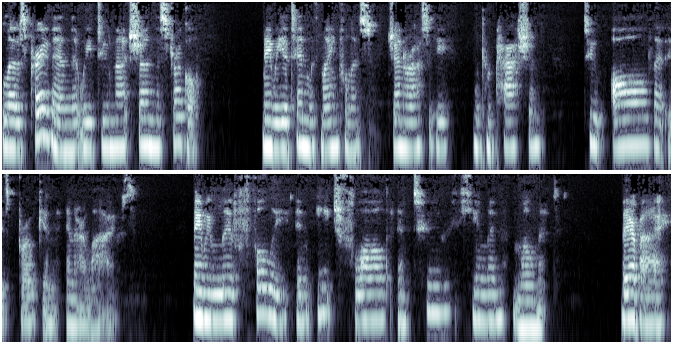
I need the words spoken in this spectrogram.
Let us pray then that we do not shun the struggle May we attend with mindfulness, generosity, and compassion to all that is broken in our lives. May we live fully in each flawed and too human moment, thereby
